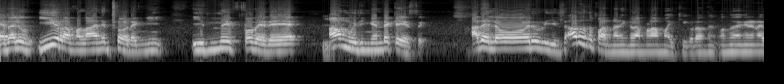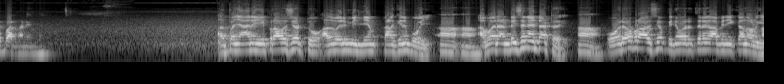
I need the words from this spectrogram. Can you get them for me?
ഏതായാലും ഈ റമലാന് തുടങ്ങി ഇന്ന് ഇപ്പൊ വരെ ആ മുരിങ്ങന്റെ കേസ് അതെല്ലാവരും റീൽസ് അതൊന്ന് പറഞ്ഞാൽ നിങ്ങൾ നമ്മൾ ആ മൈക്കി കൂടെ ഒന്ന് ഒന്ന് എങ്ങനെയാണ് പറഞ്ഞാൽ നിങ്ങൾ അതിപ്പോ ഞാൻ ഈ പ്രാവശ്യം ഇട്ടു. അത് ഒരു മില്യൺ കണക്കിന് പോയി. അപ്പൊ രണ്ടു ദിവസം കഴിഞ്ഞിട്ട് ഓരോ പ്രാവശ്യം പിന്നെ ഓരോരുത്തർ അഭിനയിക്കാൻ തുടങ്ങി.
